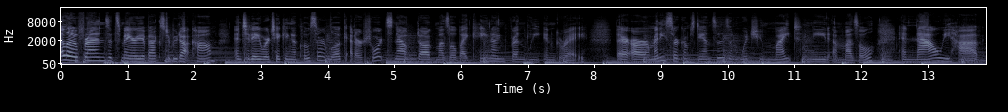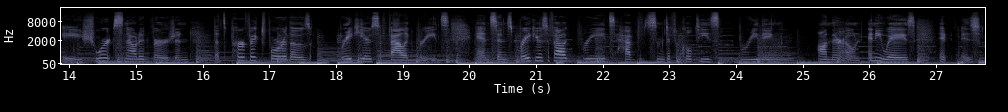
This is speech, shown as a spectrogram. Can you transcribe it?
Hello friends, it's Mary at BaxterBoo.com and today we're taking a closer look at our short snout dog muzzle by Canine Friendly in Gray. There are many circumstances in which you might need a muzzle and now we have a short snouted version that's perfect for those brachycephalic breeds. And since brachycephalic breeds have some difficulties breathing on their own anyways, it is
